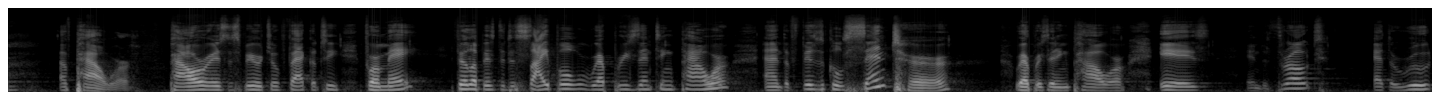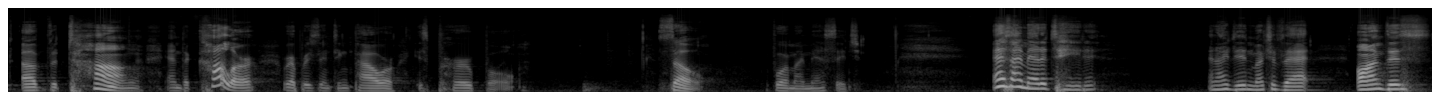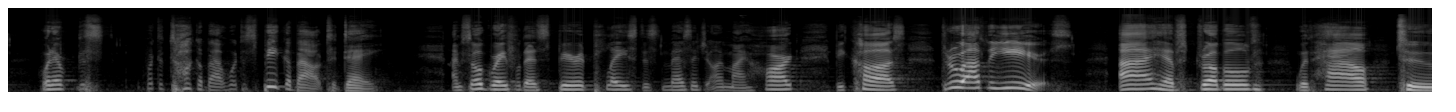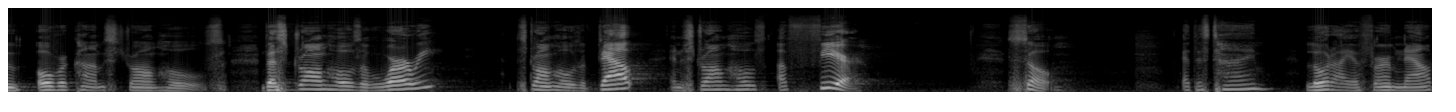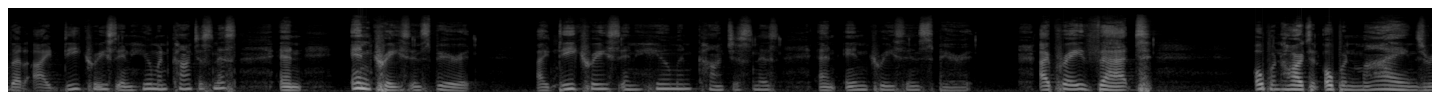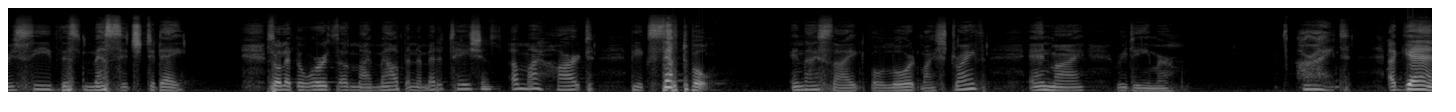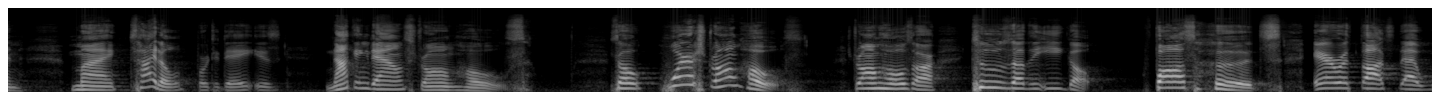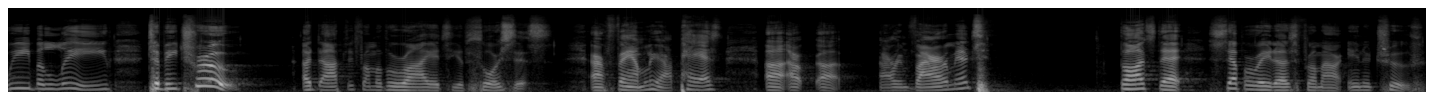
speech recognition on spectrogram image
of power. Power is the spiritual faculty for me. Philip is the disciple representing power, and the physical center representing power is in the throat, at the root of the tongue, and the color representing power is purple. So, for my message, as I meditated, and I did much of that on this, whatever, this, what to talk about, what to speak about today. I'm so grateful that Spirit placed this message on my heart because throughout the years, I have struggled with how to overcome strongholds the strongholds of worry, strongholds of doubt, and the strongholds of fear. So, at this time, Lord, I affirm now that I decrease in human consciousness and increase in spirit. I decrease in human consciousness and increase in spirit. I pray that open hearts and open minds receive this message today. So let the words of my mouth and the meditations of my heart be acceptable in thy sight, O Lord, my strength and my redeemer. All right. Again, my title for today is Knocking Down Strongholds. So, what are strongholds? Strongholds are tools of the ego, falsehoods, error thoughts that we believe to be true, adopted from a variety of sources our family, our past, uh, our, uh, our environment, thoughts that separate us from our inner truth,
